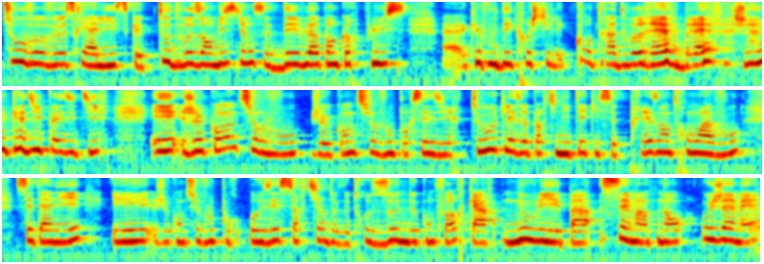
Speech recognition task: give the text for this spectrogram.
tous vos voeux se réalisent, que toutes vos ambitions se développent encore plus, euh, que vous décrochiez les contrats de vos rêves, bref, je, que du positif. Et je compte sur vous, je compte sur vous pour saisir toutes les opportunités qui se présenteront à vous cette année et je compte sur vous pour oser sortir de votre zone de confort car n'oubliez pas, c'est maintenant ou jamais.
